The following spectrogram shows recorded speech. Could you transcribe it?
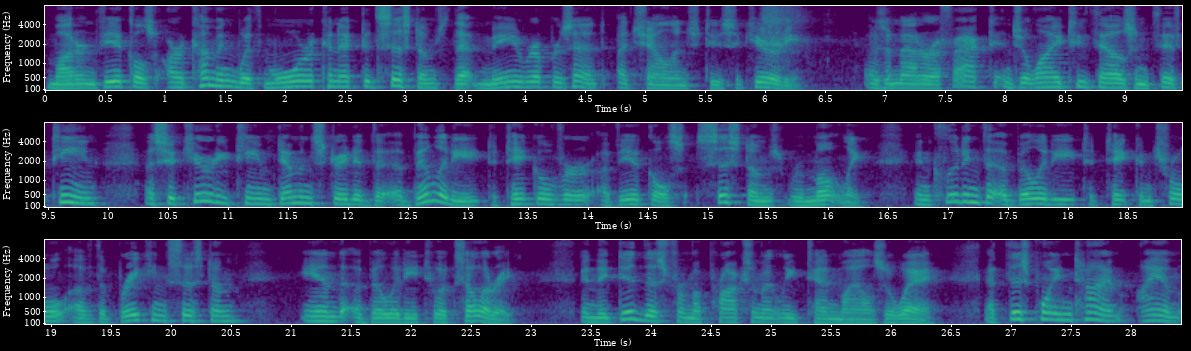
Modern vehicles are coming with more connected systems that may represent a challenge to security. As a matter of fact, in July 2015, a security team demonstrated the ability to take over a vehicle's systems remotely, including the ability to take control of the braking system and the ability to accelerate. and they did this from approximately 10 miles away. At this point in time, I am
